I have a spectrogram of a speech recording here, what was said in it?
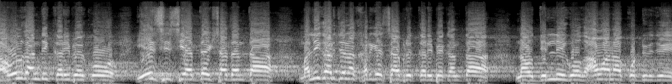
ರಾಹುಲ್ ಗಾಂಧಿ ಕರಿಬೇಕು, ಎ ಸಿ ಸಿ ಅಧ್ಯಕ್ಷ ಆದಂಥ ಮಲ್ಲಿಕಾರ್ಜುನ ಖರ್ಗೆ ಸಾಹೇಬ್ರಿಗೆ ಕರಿಬೇಕಂತ ನಾವು ದಿಲ್ಲಿಗೆ ಹೋಗಿ ಆಹ್ವಾನ ಕೊಟ್ಟಿದ್ವಿ.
